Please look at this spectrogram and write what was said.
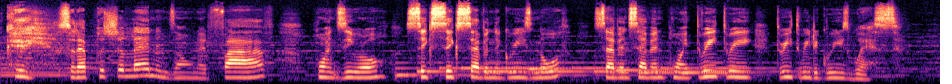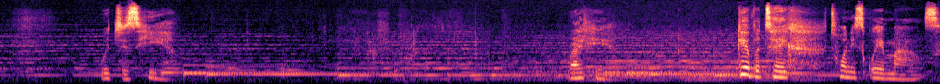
Okay, So that puts your landing zone at 5.0667 degrees north, 77.3333 degrees west, which is here. Right here. Give or take 20 square miles.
